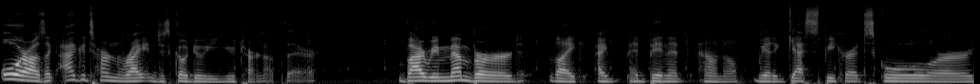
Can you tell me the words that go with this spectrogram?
Or I was like, I could turn right and just go do a U turn up there. But I remembered, like, I had been at, I don't know, we had a guest speaker at school or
